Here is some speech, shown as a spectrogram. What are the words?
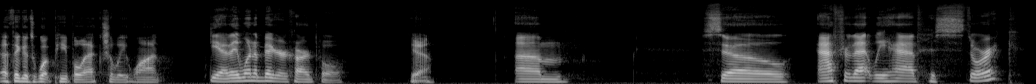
I think it's what people actually want. Yeah, they want a bigger card pool. Yeah. Um. So after that, we have historic,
